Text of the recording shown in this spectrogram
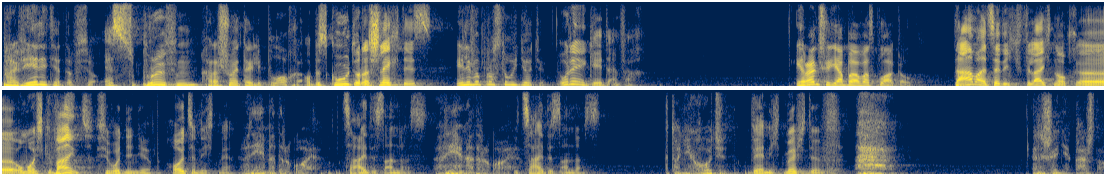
проверить это все, es zu prüfen, хорошо это или плохо, ob es gut oder schlecht ist, или вы просто уйдете. oder ihr geht einfach. И раньше я бы о вас плакал, Damals hätte ich vielleicht noch äh, um euch geweint, сегодня нет. heute nicht mehr. Время другое, Die Zeit ist anders. время другое. Die Zeit ist anders. Кто не хочет, Wer nicht möchte, решение каждого.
